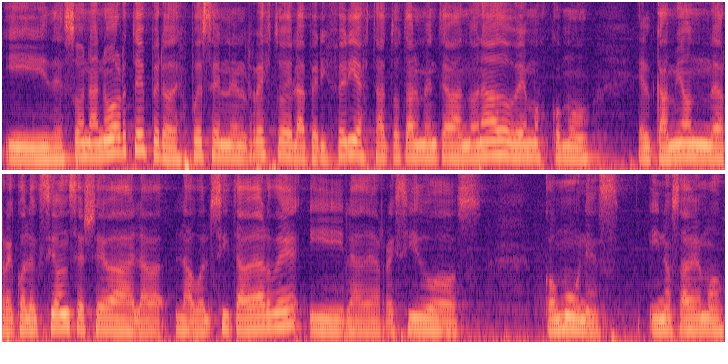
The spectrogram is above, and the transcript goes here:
y de zona norte, pero después en el resto de la periferia está totalmente abandonado. Vemos como el camión de recolección se lleva la, la bolsita verde y la de residuos comunes y no sabemos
